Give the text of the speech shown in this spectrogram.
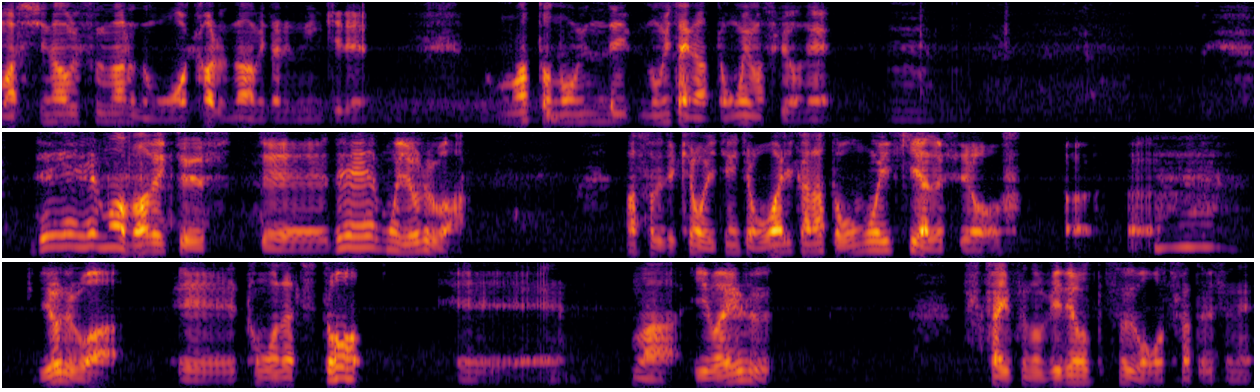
まあ、品薄になるのもわかるな、みたいな人気で。また飲んで、飲みたいなって思いますけどね。うん、で、まあ、バーベキューして、で、もう夜は、まあ、それで今日一日終わりかなと思いきやですよ。夜は、えー、友達と、えー、まあ、いわゆる、スカイプのビデオ通話を使ってですね、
